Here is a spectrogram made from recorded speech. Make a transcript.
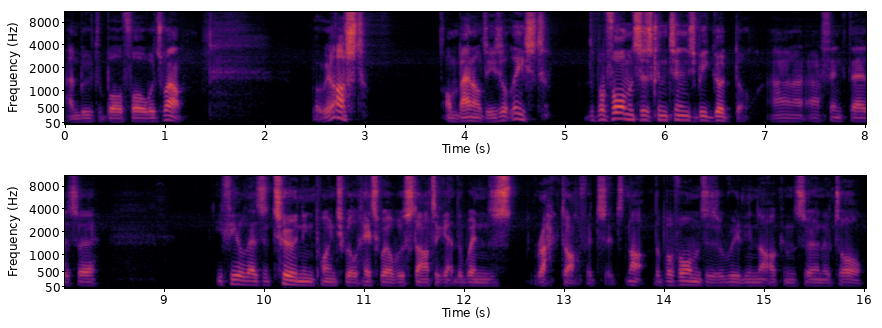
and moved the ball forwards well. But we lost on penalties at least. The performances continue to be good though, and I think there's a you feel there's a turning point we'll hit where we'll start to get the wins racked off. It's it's not the performances are really not a concern at all.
